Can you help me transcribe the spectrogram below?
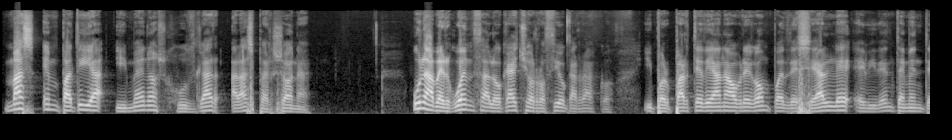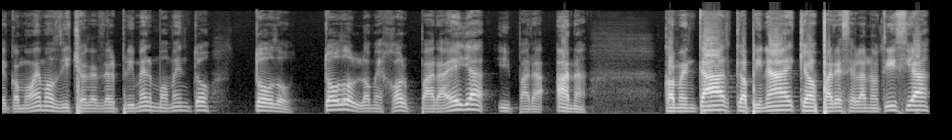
más empatía y menos juzgar a las personas. Una vergüenza lo que ha hecho Rocío Carrasco. Y por parte de Ana Obregón, pues desearle evidentemente, como hemos dicho desde el primer momento, todo, todo lo mejor para ella y para Ana. Comentad qué opináis, qué os parece la noticia,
